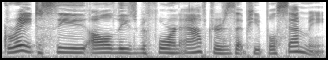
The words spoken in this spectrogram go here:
great to see all of these before and afters that people send me.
